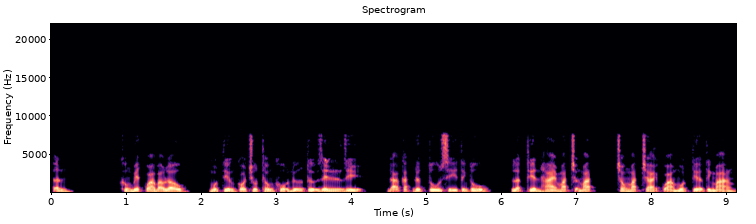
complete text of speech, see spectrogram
Ân. Không biết qua bao lâu, một tiếng có chút thống khổ nữ tử rên rỉ, đã cắt đứt tu sĩ tính tu, Lật Thiên hai mắt trợn mắt, trong mắt trải qua một tia tinh mang.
